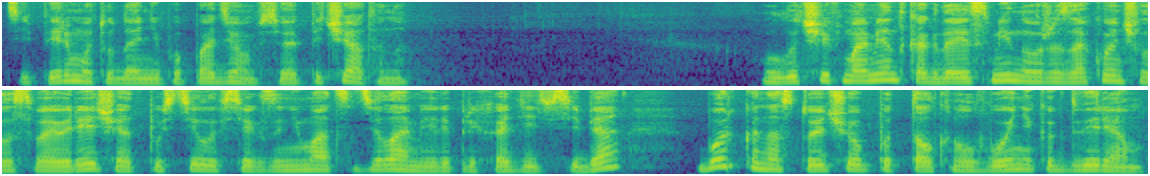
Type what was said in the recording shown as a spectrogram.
Теперь мы туда не попадем, все опечатано. Улучив момент, когда Эсмина уже закончила свою речь и отпустила всех заниматься делами или приходить в себя, Борька настойчиво подтолкнул войника к дверям.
